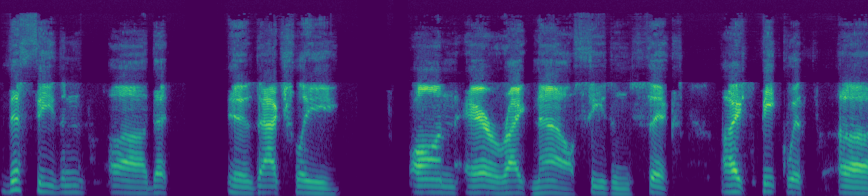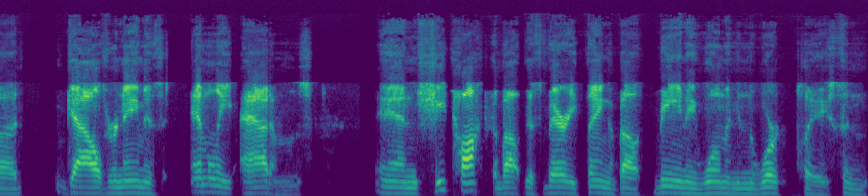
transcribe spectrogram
this season uh, that is actually on air right now, season six. I speak with a gal. Her name is Emily Adams, and she talks about this very thing about being a woman in the workplace and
